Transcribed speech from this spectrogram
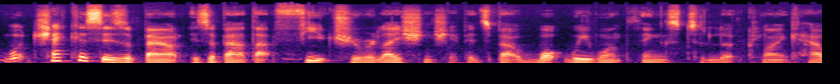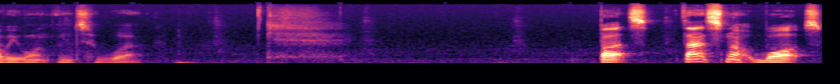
what Chequers is about is about that future relationship. It's about what we want things to look like, how we want them to work. But that's not what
